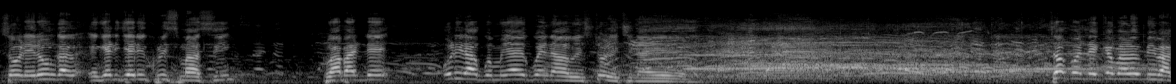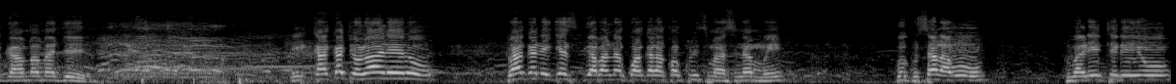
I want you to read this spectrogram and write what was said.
So leero nga engeri gyeri krisimasi twabadde ulira gwe muyaye gwe naawe ekitole kinaye. Soko ndeke balobi bagamba maje Eh, kakati olwaleero twagala egyesigabana kwagala kwa krisimasi nammwe kwe kusalawo tubaleetereyo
